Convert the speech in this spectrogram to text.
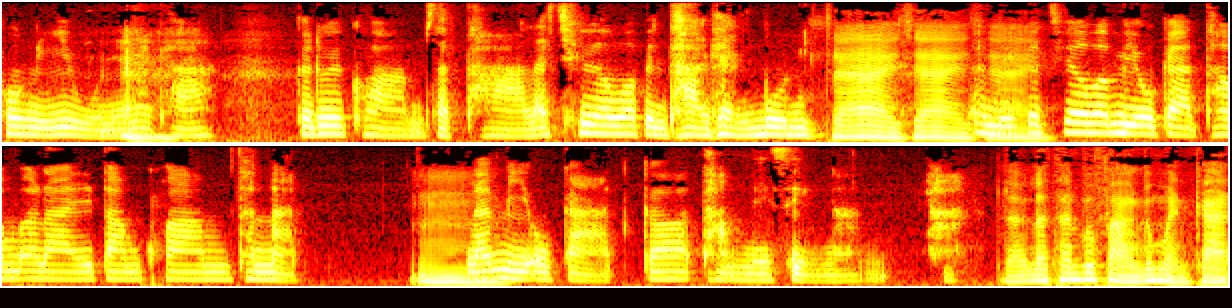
พวกนี้อยู่เนี่ยนะคะ ก็ด้วยความศรัทธาและเชื่อว่าเป็นทางแห่งบุญ ใช่ใช่อันนี้ก็เชื่อว่ามีโอกาสทำอะไรตามความถนัดและมีโอกาสก็ทำในสิ่งนั้นค่ะแล้วแล้วท่านผู้ฟังก็เหมือนกัน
